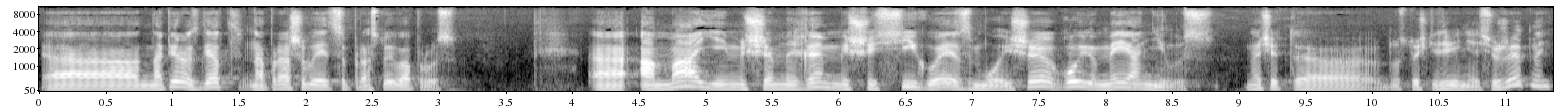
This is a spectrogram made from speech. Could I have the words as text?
А, на первый взгляд напрашивается простой вопрос. А, Ама им шемгем мишиси гоэз мойше гою мей анилус. Значит, а, ну, с точки зрения сюжетной,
